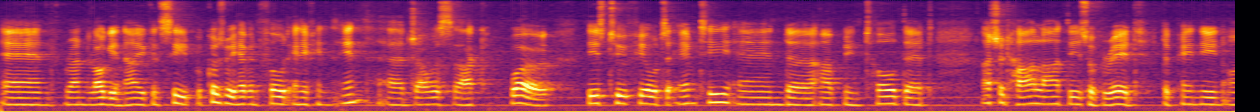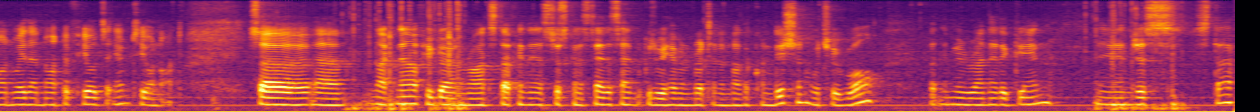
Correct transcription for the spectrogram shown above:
and run login. Now you can see because we haven't filled anything in uh, Java's like whoa these two fields are empty and uh, I've been told that I should highlight these with red depending on whether or not the fields are empty or not. So um, like now if you go and write stuff in there it's just going to stay the same because we haven't written another condition which we will. But let me run it again and just stuff.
